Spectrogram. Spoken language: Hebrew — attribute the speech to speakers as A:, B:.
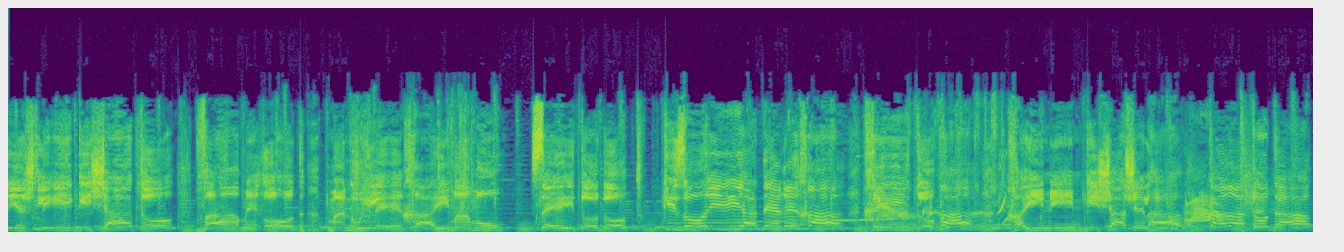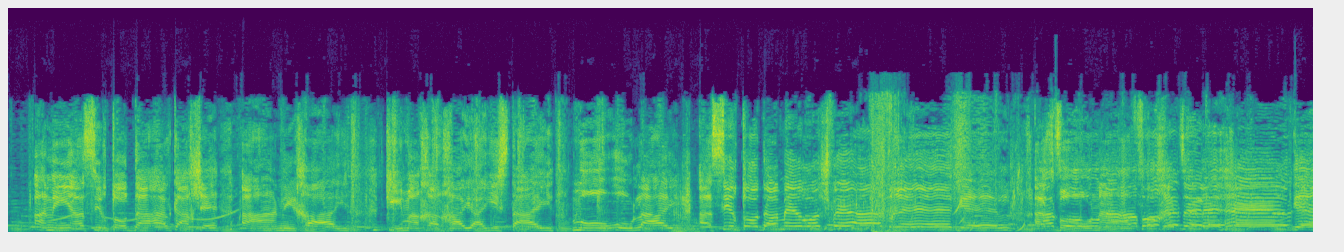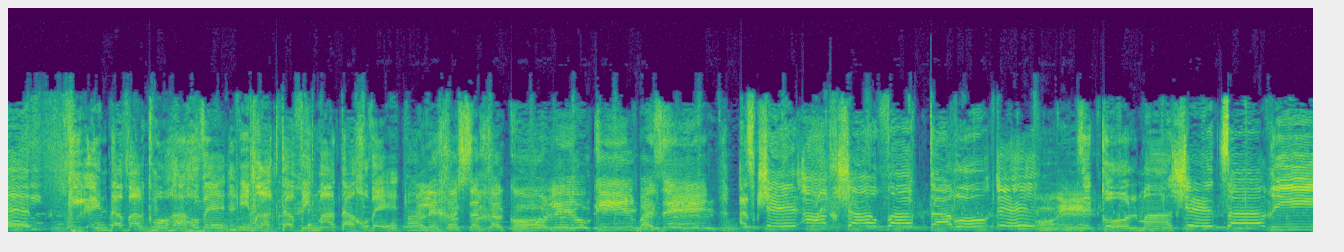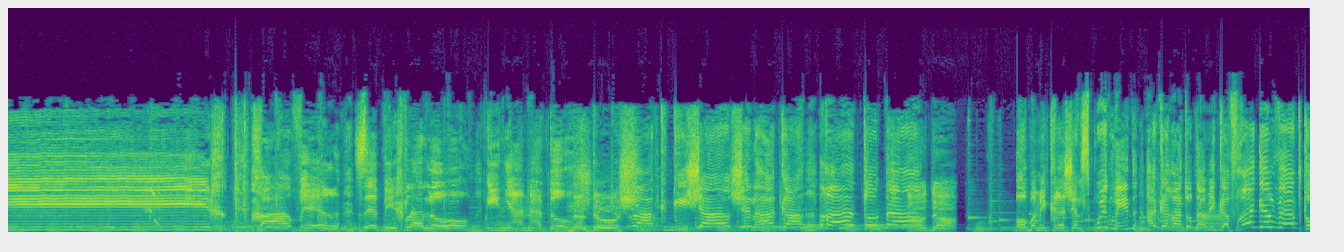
A: יש לי גישה טובה מאוד, מנוי לחיים עמוסי תודות, כי זוהי הדרך הכי טובה, חיים עם גישה של הכרת תודה. אני אסיר תודה על כך שאני חי, כי מחר חיי יסתיימו אולי. אסיר תודה מראש ועד אין דבר כמו ההווה, אם רק תבין מה אתה חווה.
B: עליך סך הכל להוקיר בזה.
A: אז כשעכשיו אתה רואה. זה כל מה שצריך. חבר, זה בכלל לא עניין נדוש.
B: נדוש.
A: רק גישה של הכרת תודה.
B: תודה.
A: או במקרה של סקווידוורד, הכרת תודה מכף רגל ועד. אה,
